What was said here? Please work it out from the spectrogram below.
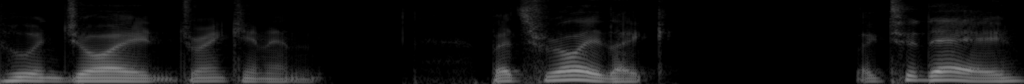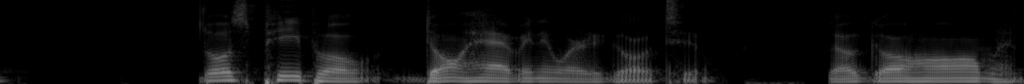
who enjoy drinking and but it's really like like today those people don't have anywhere to go to. They'll go home and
